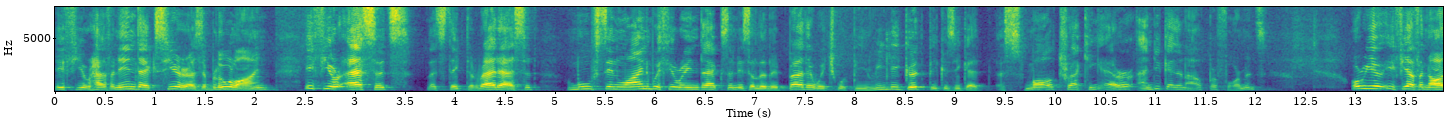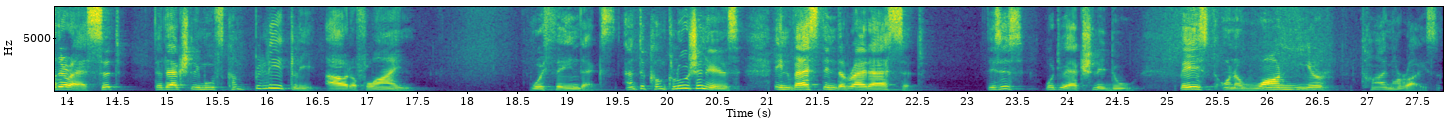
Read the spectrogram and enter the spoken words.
if you have an index here as a blue line, if your assets, let's take the red asset, moves in line with your index and is a little bit better, which would be really good because you get a small tracking error and you get an outperformance. Or you, if you have another asset that actually moves completely out of line with the index. And the conclusion is invest in the red asset. This is what you actually do based on a one-year time horizon.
